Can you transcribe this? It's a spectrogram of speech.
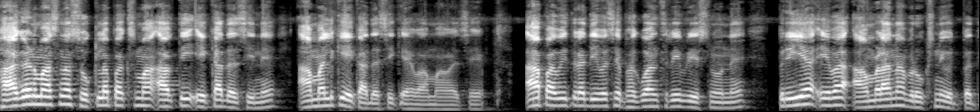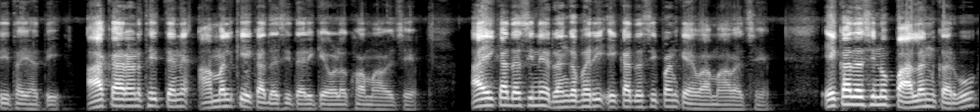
ફાગણ માસના શુક્લ પક્ષમાં આવતી એકાદશીને આમલકી એકાદશી કહેવામાં આવે છે. આ પવિત્ર દિવસે ભગવાન શ્રી વિષ્ણુને પ્રિય એવા આમળાના વૃક્ષની ઉત્પત્તિ થઈ હતી. આ કારણથી તેને આમલકી એકાદશી તરીકે ઓળખવામાં આવે છે. આ એકાદશીને રંગભરી એકાદશી પણ કહેવામાં આવે છે. એકાદશીનું પાલન કરવું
